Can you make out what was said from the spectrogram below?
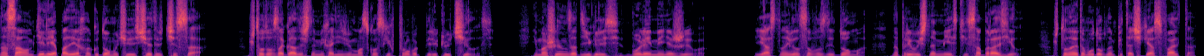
На самом деле я подъехал к дому через четверть часа. Что-то в загадочном механизме московских пробок переключилось, и машины задвигались более-менее живо. Я остановился возле дома на привычном месте и сообразил, что на этом удобном пятачке асфальта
